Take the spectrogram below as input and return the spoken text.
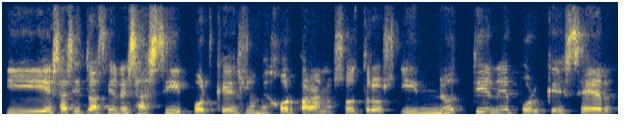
Y esa situación es así porque es lo mejor para nosotros y no tiene por qué ser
